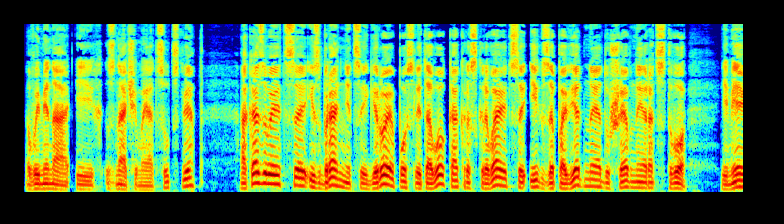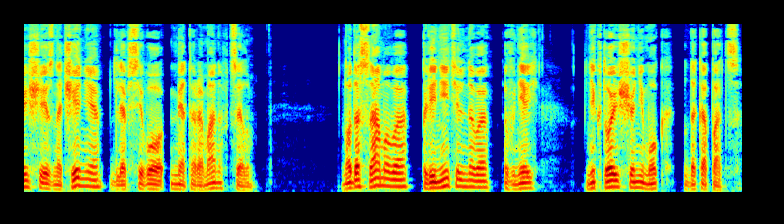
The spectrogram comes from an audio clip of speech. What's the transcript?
в имена и их значимое отсутствие — оказывается избранницей героя после того, как раскрывается их заповедное душевное родство, имеющее значение для всего метаромана в целом. Но до самого пленительного в ней никто еще не мог докопаться.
